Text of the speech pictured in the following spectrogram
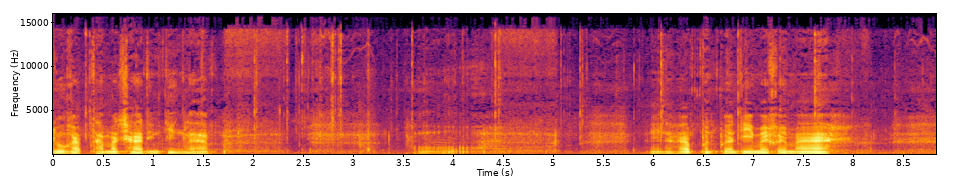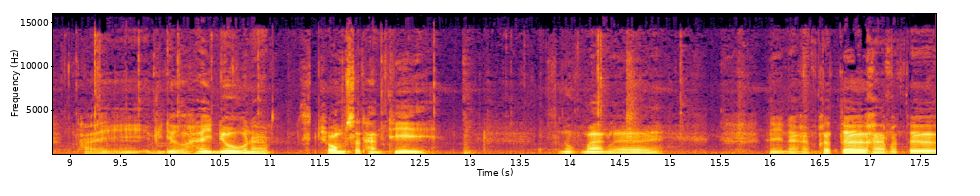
ดูครับธรรมชาติจริง ๆ แล้วครับโอ้นี่นะครับเพื่อนๆที่ไม่เคยมา ถ่ายวิดีโอให้ดูนะครับ ชมสถานที่สนุกมากเลย นี่นะครับคัตเตอร์ครับคัตเตอร์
